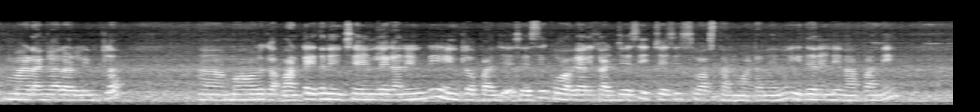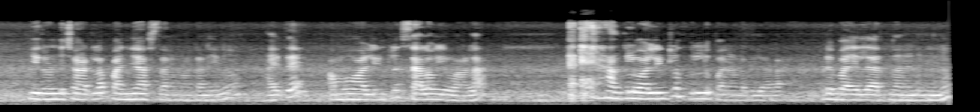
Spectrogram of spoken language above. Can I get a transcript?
ఒక మేడం గారు వాళ్ళ ఇంట్లో మామూలుగా వంట అయితే నేను చేయనులే కానివ్వండి ఇంట్లో పని చేసేసి కూరగాయలు కట్ చేసి ఇచ్చేసి వస్తాను అనమాట నేను. ఇదేనండి నా పని. ఈ రెండు చాట్ల పని చేస్తాను అనమాట నేను. అయితే అమ్మ వాళ్ళ ఇంట్లో సెలవు ఇవాళ అంకుల్ వాళ్ళ ఇంట్లో ఫుల్ పని ఉండదు ఇవాళ ఇప్పుడే బయలుదేరుతున్నానండి నేను.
